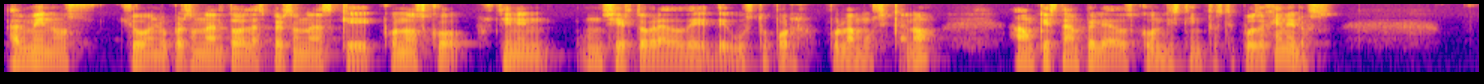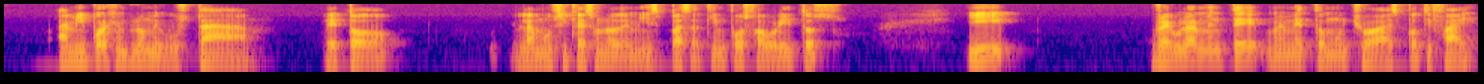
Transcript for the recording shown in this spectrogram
Al menos yo en lo personal, todas las personas que conozco pues, tienen un cierto grado de, gusto por, por la música, ¿no? Aunque están peleados con distintos tipos de géneros. A mí, por ejemplo, me gusta de todo. La música es uno de mis pasatiempos favoritos. Y regularmente me meto mucho a Spotify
